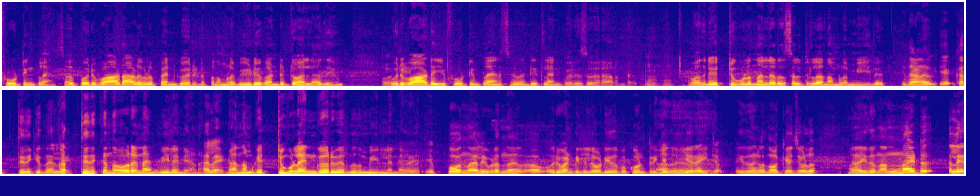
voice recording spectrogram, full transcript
ഫ്രൂട്ടിംഗ് പ്ലാന്റ്സ് അതിപ്പോൾ ഒരുപാട് ആളുകൾ ഇപ്പോൾ എൻക്വയറി ഉണ്ട്. ഇപ്പോൾ നമ്മൾ വീഡിയോ കണ്ടിട്ടും അല്ലാതെയും ഒരുപാട് ഈ ഫ്രൂട്ടിംഗ് പ്ലാന്റ്സിന് വേണ്ടിയിട്ടുള്ള എൻക്വയറീസ് വരാറുണ്ട്. അപ്പോൾ അതിന് ഏറ്റവും കൂടുതൽ നല്ല റിസൾട്ട് ഉള്ള നമ്മുടെ മീൽ ഇതാണ് കത്തി നിൽക്കുന്ന കത്തി നിൽക്കുന്ന പറയുന്നത് മീൽ തന്നെയാണ്. നമുക്ക് ഏറ്റവും കൂടുതൽ എൻക്വയറി വരുന്നത് മീൽ തന്നെയാണ്. എപ്പോ വന്നാലും ഇവിടുന്ന് ഒരു വണ്ടിയിൽ ലോഡ് ചെയ്ത് പൊക്കോണ്ടിരിക്കും ഈ ഒരു ഐറ്റം ഇത് നിങ്ങൾ നോക്കി വെച്ചോളൂ. ഇത് നന്നായിട്ട് അല്ലേ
